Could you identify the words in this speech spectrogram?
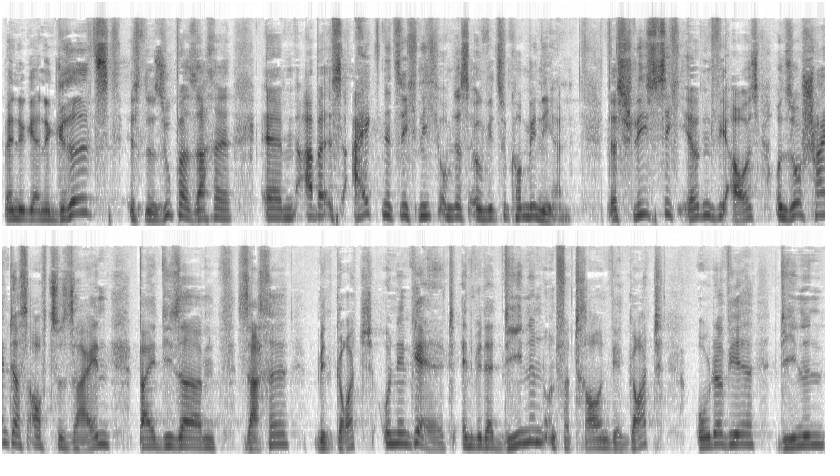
Wenn du gerne grillst, ist eine super Sache. Ähm, aber es eignet sich nicht, um das irgendwie zu kombinieren. Das schließt sich irgendwie aus. Und so scheint das auch zu sein bei dieser Sache mit Gott und dem Geld. Entweder dienen und vertrauen wir Gott oder wir dienen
